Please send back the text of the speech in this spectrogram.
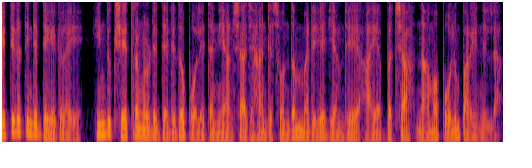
കെട്ടിടത്തിന്റെ ദയകളെ ഹിന്ദു ക്ഷേത്രങ്ങളുടെ ദരിതോ പോലെ തന്നെയാണ് ഷാജഹാന്റെ സ്വന്തം മടിലെ യംരയെ ആയ ബച്ചാഹ് നാമ പോലും പറയുന്നില്ല.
